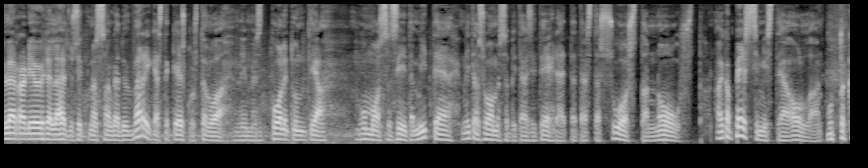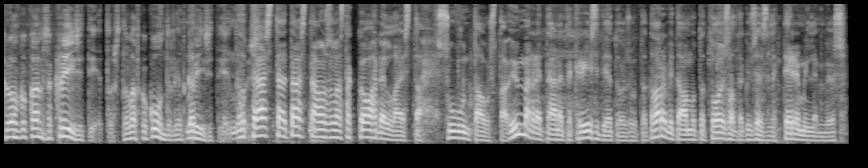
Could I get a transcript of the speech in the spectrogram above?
Yle Radio 1 lähetysikkunassa on käyty värikästä keskustelua viimeiset puoli tuntia muun muassa siitä, miten, mitä Suomessa pitäisi tehdä, että tästä suosta noustaan. Aika pessimistejä ollaan. Mutta onko kansa kriisitietoista? Ovatko kuuntelijat no, kriisitietoista? No tästä, tästä on sellaista kahdenlaista suuntausta. Ymmärretään, että kriisitietoisuutta tarvitaan, mutta toisaalta kyseiselle termille myös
